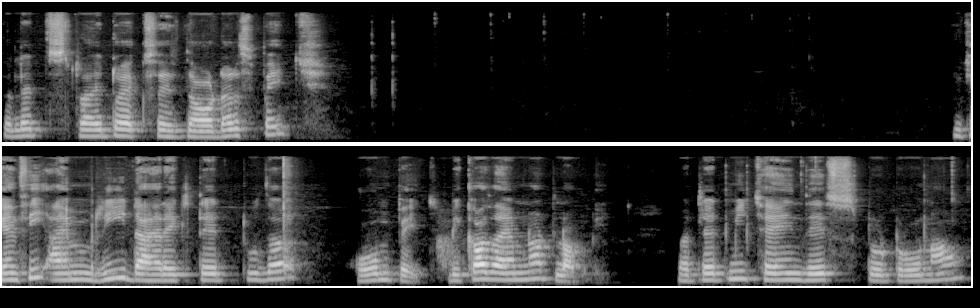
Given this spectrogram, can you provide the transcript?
So let's try to access the orders page. You can see I am redirected to the home page because I am not logged in. But let me change this to true now.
